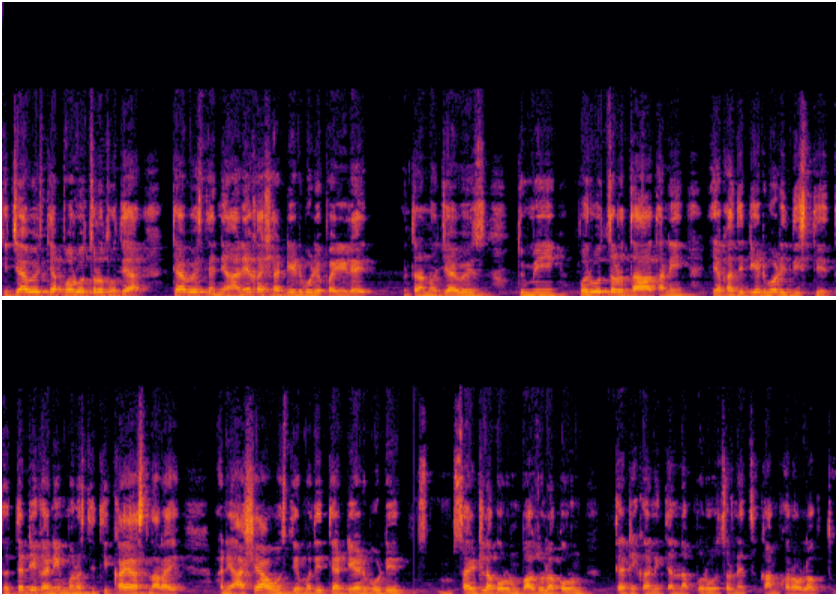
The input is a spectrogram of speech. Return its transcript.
की ज्यावेळेस त्या पर्वत चढत होत्या त्यावेळेस त्यांनी अनेक अशा डेड बॉडी पाहिलेल्या आहेत. मित्रांनो ज्यावेळेस तुम्ही पर्वत चढत आहात आणि एखादी डेड बॉडी दिसते तर त्या ठिकाणी मनस्थिती काय असणार आहे? आणि अशा अवस्थेमध्ये त्या डेड बॉडी साईडला करून बाजूला करून त्या ठिकाणी त्यांना पर्वत चढण्याचं काम करावं लागतं.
